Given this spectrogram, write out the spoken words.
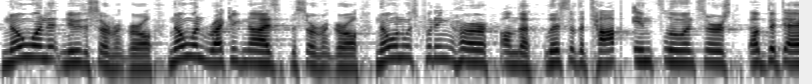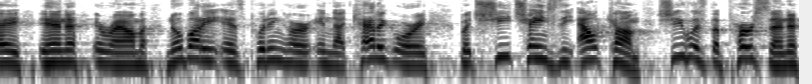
No one knew the servant girl. No one recognized the servant girl. No one was putting her on the list of the top influencers of the day in Aram. Nobody is putting her in that category, but she changed the outcome. She was the person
